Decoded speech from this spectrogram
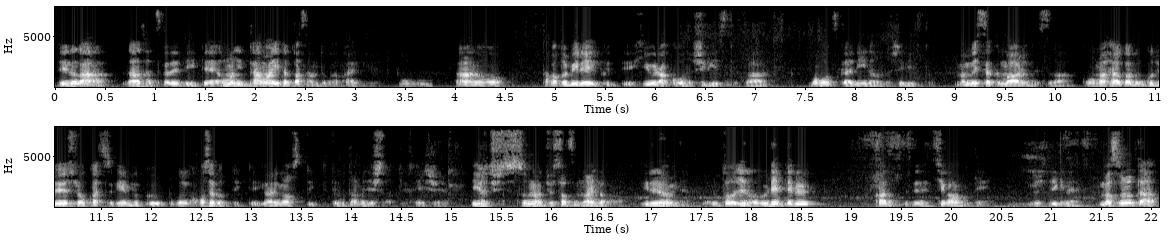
っていうのが何冊か出ていて、主に玉井隆さんとかが書いている。あの、高飛びレイクっていう日浦公のシリーズとか、魔法使いディーナーのシリーズとか、まあ、名作もあるんですが、この前早川文庫上映紹介してゲームブック僕に書かせろって言って、やりますって言っててもダメでしたって先週。いや、そんなの10冊もないんだから、入れろよみたいな。当時の売れてる数って全然違うんで、無視できないです。まあ、その他、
